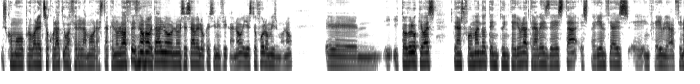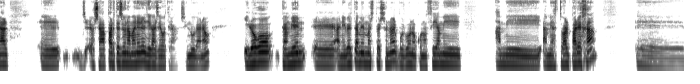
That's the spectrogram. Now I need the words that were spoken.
Es como probar el chocolate o hacer el amor, hasta que no lo haces, no, tal, no, no se sabe lo que significa, ¿no? Y esto fue lo mismo, ¿no? Eh, y, y, todo lo que vas transformándote en tu interior a través de esta experiencia es eh, increíble. Al final, eh, o sea, partes de una manera y llegas de otra, sin duda, ¿no? Y luego también, eh, a nivel también más personal, pues bueno, conocí a mi, a mi, a mi actual pareja, que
